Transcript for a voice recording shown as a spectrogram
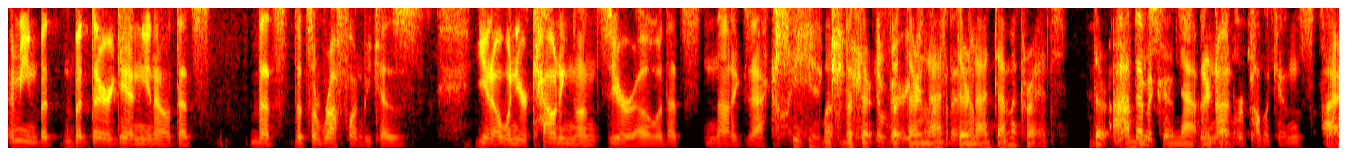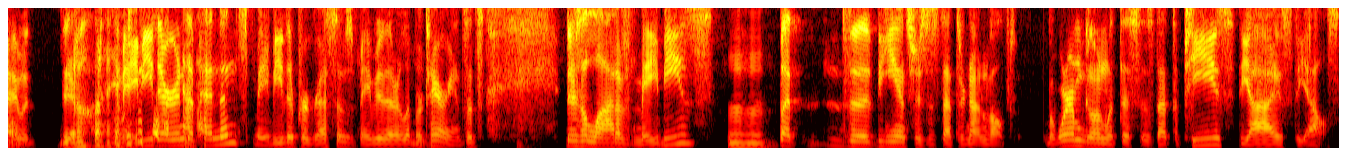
I mean, but but there again, you know, that's that's that's a rough one because you know when you're counting on zero, that's not exactly. Well, but they're but they're not they're number. not Democrats. They're not obviously Democrats. not they're not Republicans. Republicans. So, I would. you know I mean? maybe they're independents. Maybe they're progressives. Maybe they're libertarians. It's there's a lot of maybes, Mm-hmm. but the the answer is, is that they're not involved. But where I'm going with this is that the P's, the I's, the L's.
